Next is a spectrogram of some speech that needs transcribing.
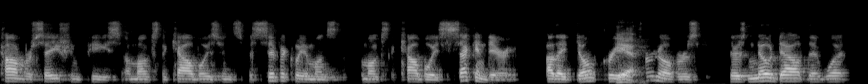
conversation piece amongst the Cowboys and specifically amongst amongst the Cowboys secondary, how they don't create yeah. turnovers. There's no doubt that what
